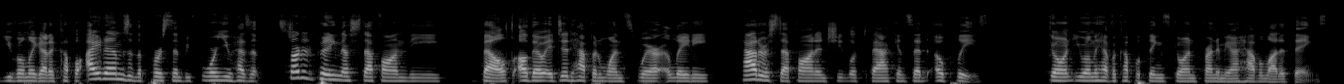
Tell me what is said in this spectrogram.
you've only got a couple items, and the person before you hasn't started putting their stuff on the belt. Although it did happen once where a lady had her stuff on, and she looked back and said, "Oh, please, go on. You only have a couple things go in front of me. I have a lot of things."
